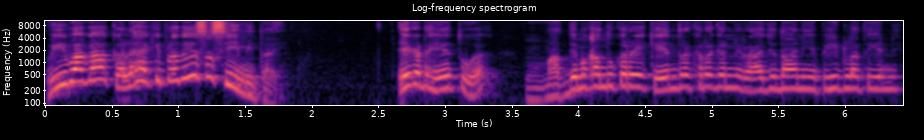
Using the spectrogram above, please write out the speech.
වී වගා කළ හැකි ප්‍රදේශ සීමිතයි. ඒකට හේතුව මධ්‍යම කඳුකරයේ කේන්ද්‍ර කරගන්නේ රාජධානිය පිහිටලා තියෙන්නේ.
